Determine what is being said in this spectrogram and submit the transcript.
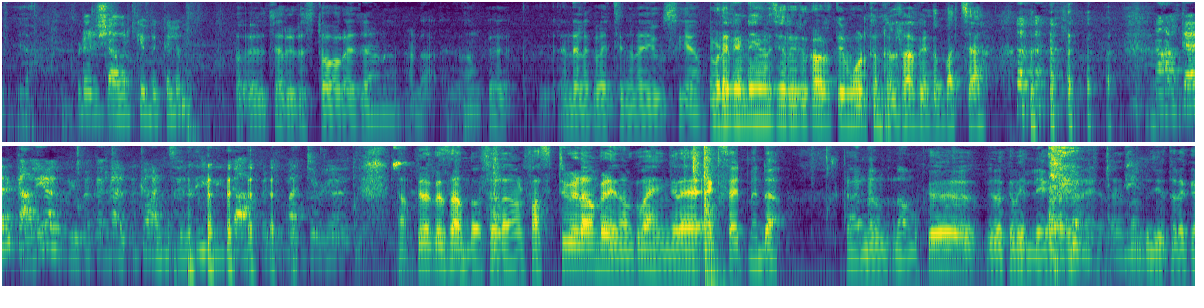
ഇവിടെ ഒരു ഷവർ ക്യൂബിക്കലും ചെറിയൊരു സ്റ്റോറേജ് ആണ്. നമുക്ക് എന്തെങ്കിലുമൊക്കെ വെച്ച് ഇങ്ങനെ യൂസ് ചെയ്യാം. ഇവിടെ വീണ്ടും ഞങ്ങൾ ചെറിയൊരു കളർ തീം കൊടുത്തിട്ടുണ്ടല്ലോ. വീണ്ടും പച്ച. ആൾക്കാർ കളിയാക്കും. ഇതൊക്കെ. നമുക്ക് ഇതൊക്കെ സന്തോഷമാണ് നമ്മൾ ഫസ്റ്റ് വീടാകുമ്പോഴേ നമുക്ക് ഭയങ്കര എക്സൈറ്റ്മെന്റാ കാരണം നമുക്ക് ഇതൊക്കെ വലിയ കാര്യമാണ്. നമ്മുടെ ജീവിതത്തിലൊക്കെ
